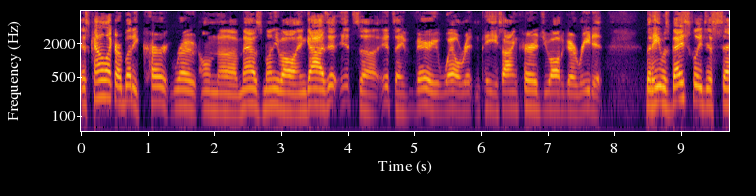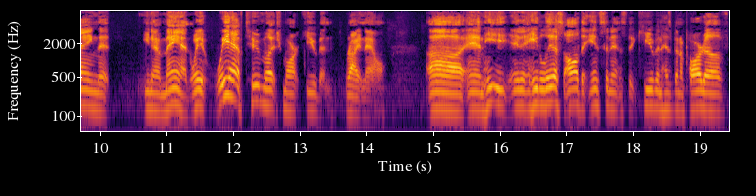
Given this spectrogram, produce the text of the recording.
it's kind of like our buddy Kirk wrote on uh, Mavs Moneyball. And guys, it, it's a it's a very well written piece. I encourage you all to go read it. But he was basically just saying that, you know, man, we we have too much Mark Cuban right now. Uh, and he he lists all the incidents that Cuban has been a part of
